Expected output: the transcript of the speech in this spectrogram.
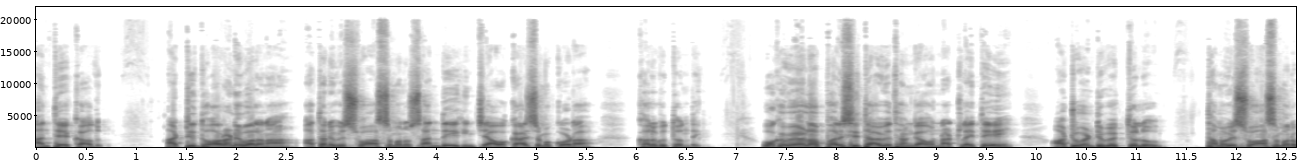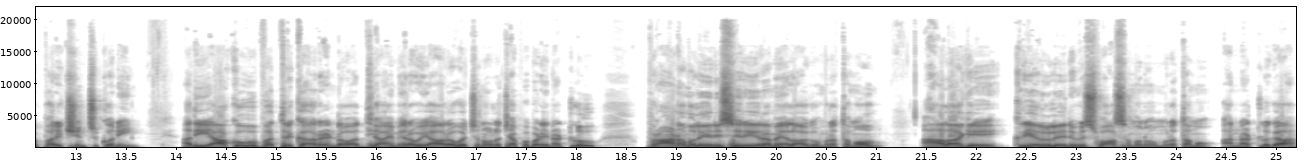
అంతేకాదు అట్టి ధోరణి వలన అతని విశ్వాసమును సందేహించే అవకాశము కూడా కలుగుతుంది. ఒకవేళ పరిస్థితి ఆ విధంగా ఉన్నట్లయితే అటువంటి వ్యక్తులు తమ విశ్వాసమును పరీక్షించుకొని అది యాకోబు పత్రిక రెండవ అధ్యాయం ఇరవై ఆరో వచనంలో చెప్పబడినట్లు ప్రాణము లేని శరీరం ఎలాగో మృతమో అలాగే క్రియలు లేని విశ్వాసమును మృతము అన్నట్లుగా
